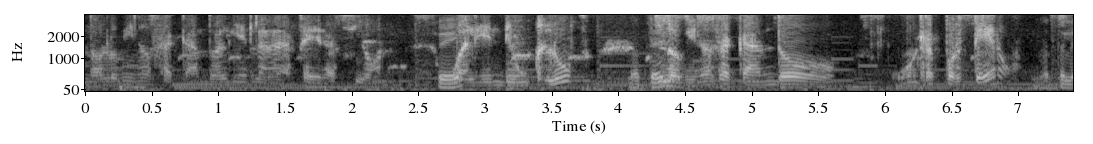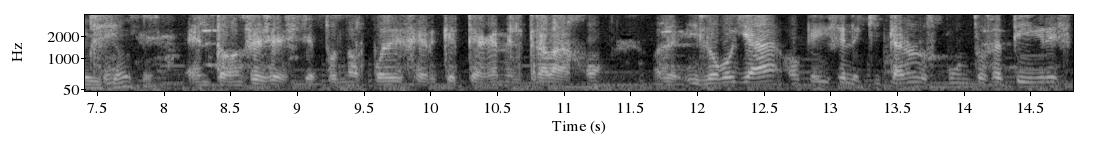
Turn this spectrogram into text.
no lo vino sacando alguien de la federación o alguien de un club, lo vino sacando un reportero. La televisión, Entonces, este, pues no puede ser que te hagan el trabajo y luego ya, ok, se le quitaron los puntos a Tigres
